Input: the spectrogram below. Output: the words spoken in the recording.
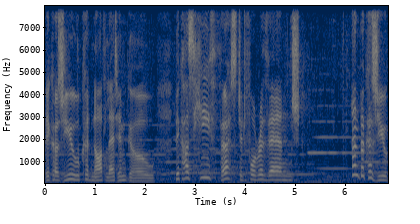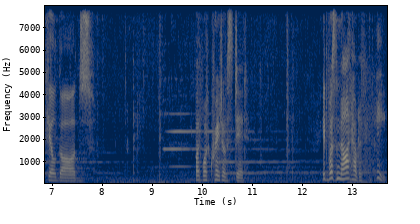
Because you could not let him go. Because he thirsted for revenge. And because you kill gods. But what Kratos did, it was not out of hate.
